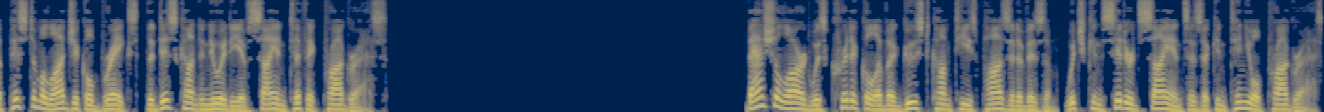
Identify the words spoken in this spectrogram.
Epistemological breaks, the discontinuity of scientific progress Bachelard was critical of Auguste Comte's positivism, which considered science as a continual progress.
